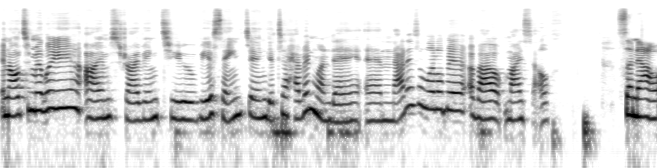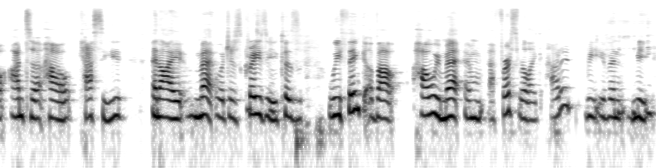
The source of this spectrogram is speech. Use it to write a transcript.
And ultimately, I'm striving to be a saint and get to heaven one day. And that is a little bit about myself. So now on to how Cassie and I met, which is crazy because we think about how we met and at first we're like how did we even meet?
